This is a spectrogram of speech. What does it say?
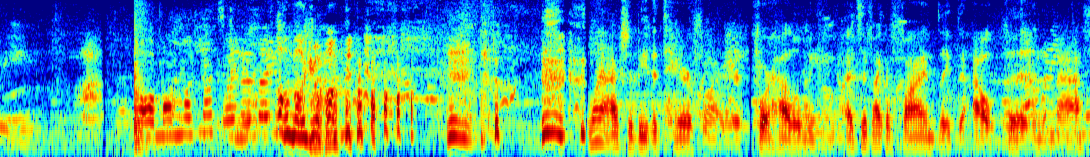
mean. Oh, mom, look, that's cute. Oh my God. I want to actually be the Terrifier for Halloween. As if I could find like the outfit and the mask,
